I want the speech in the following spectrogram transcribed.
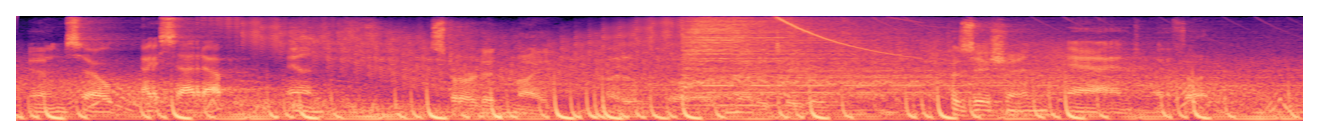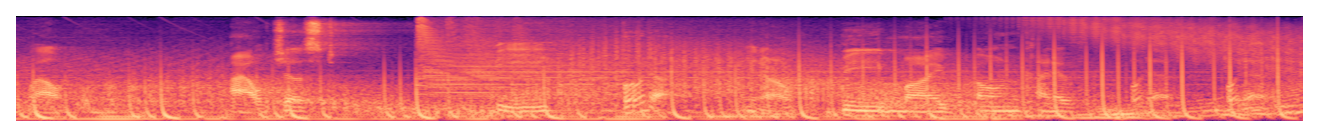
And so I sat up and started my uh, meditative position, and I thought, well, I'll just be Buddha, you know, be my own kind of Buddha, Buddha,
